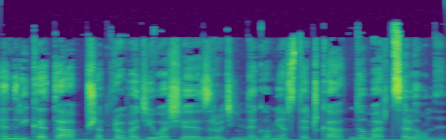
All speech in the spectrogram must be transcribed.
Enriqueta przeprowadziła się z rodzinnego miasteczka do Barcelony.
